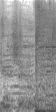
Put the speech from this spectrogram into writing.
You.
